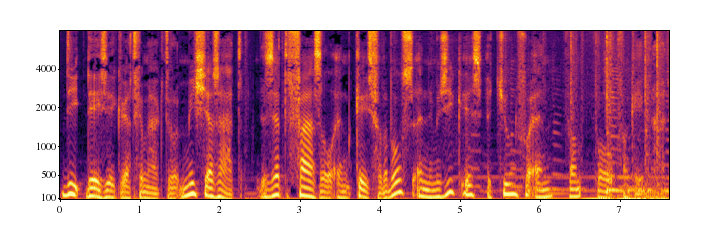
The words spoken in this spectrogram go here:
Die deze week werd gemaakt door Misha Zaat, Zet Fazel en Kees van der Bos. En de muziek is A Tune for N van Paul van Kemenade.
